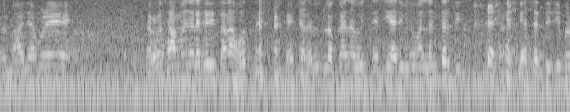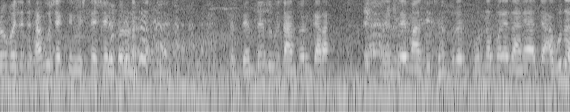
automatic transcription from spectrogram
पण माझ्यामुळे सर्वसामान्याला कधी तणाव होत नाही. काही ठराविक लोकांना होईल त्याची यादी मी तुम्हाला नंतर देईन. या सतीजी बरोबर म्हणजे ते सांगू शकतील विश्लेषण करून. तर त्यांचंही तुम्ही सांत्वन करा. त्यांचंही मानसिक संतुलन पूर्णपणे जाण्याच्या अगोदर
